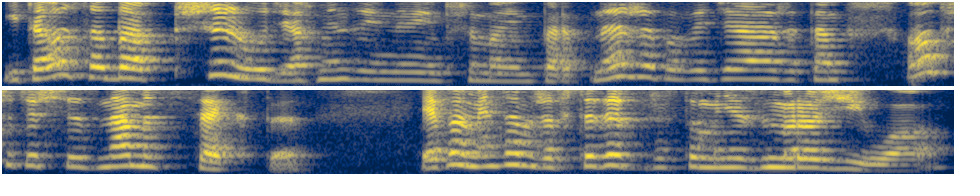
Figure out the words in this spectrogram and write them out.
i ta osoba przy ludziach, między innymi przy moim partnerze, powiedziała, że tam, o przecież się znamy z sekty. Ja pamiętam, że wtedy po prostu mnie zmroziło.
